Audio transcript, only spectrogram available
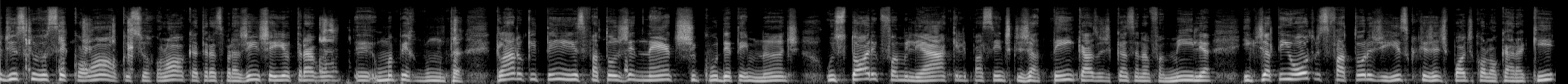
disso que você coloca, o senhor coloca, traz para a gente, aí eu trago é, uma pergunta. Claro que tem esse fator genético determinante, o histórico familiar, aquele paciente que já tem caso de câncer na família e que já tem outros fatores de risco que a gente pode colocar aqui,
